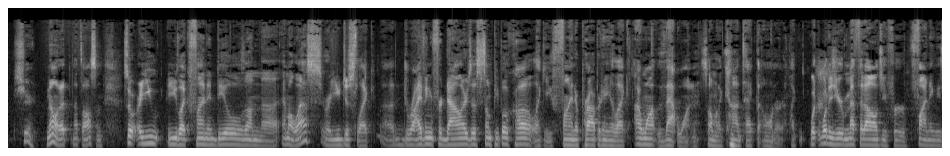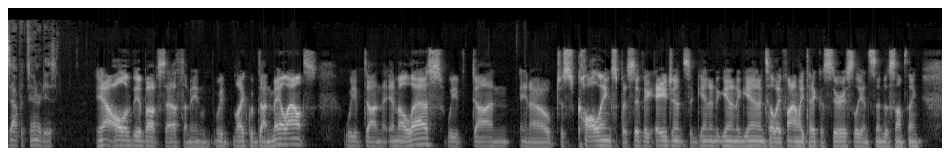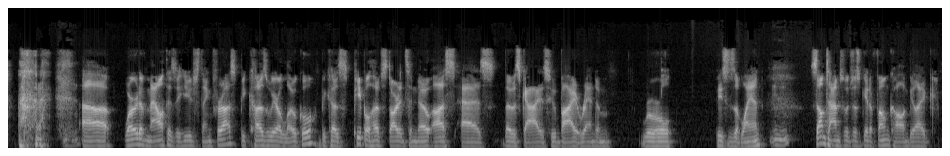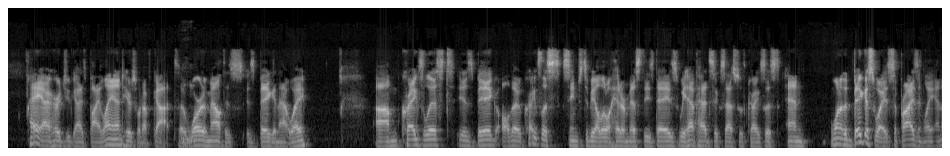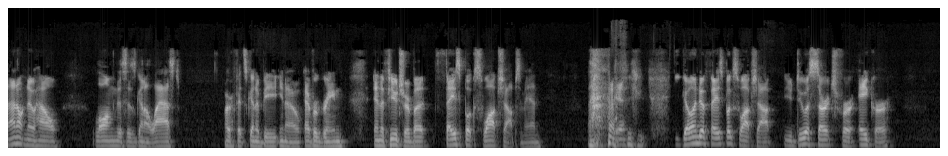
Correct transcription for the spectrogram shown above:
Sure. No, that, that's awesome. So, are you are you like finding deals on the MLS, or are you just like uh, driving for dollars, as some people call it? Like you find a property and you're like, I want that one, so I'm going to contact the owner. Like, what what is your methodology for finding these opportunities? Yeah, all of the above, Seth. I mean, we like we've done mail outs, we've done the MLS, we've done you know just calling specific agents again and again and again until they finally take us seriously and send us something. mm-hmm. uh, word of mouth is a huge thing for us because we are local, because people have started to know us as those guys who buy random rural pieces of land. Mm-hmm. Sometimes we'll just get a phone call and be like, "Hey, I heard you guys buy land. Here's what I've got." So mm-hmm. word of mouth is is big in that way. Um, Craigslist is big, although Craigslist seems to be a little hit or miss these days. We have had success with Craigslist, and one of the biggest ways, surprisingly, and I don't know how long this is going to last or if it's going to be, you know, evergreen in the future, but Facebook swap shops, man. Yeah. you, you go into a Facebook swap shop, you do a search for acre.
